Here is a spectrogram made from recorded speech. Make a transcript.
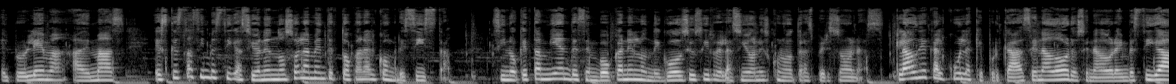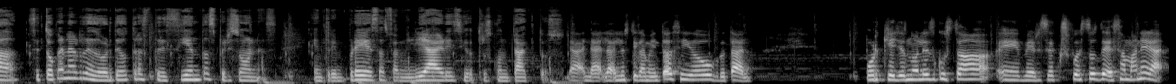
El problema, además, es que estas investigaciones no solamente tocan al congresista, sino que también desembocan en los negocios y relaciones con otras personas. Claudia calcula que por cada senador o senadora investigada se tocan alrededor de otras 300 personas, entre empresas, familiares y otros contactos. el hostigamiento ha sido brutal, porque a ellos no les gusta eh, verse expuestos de esa manera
